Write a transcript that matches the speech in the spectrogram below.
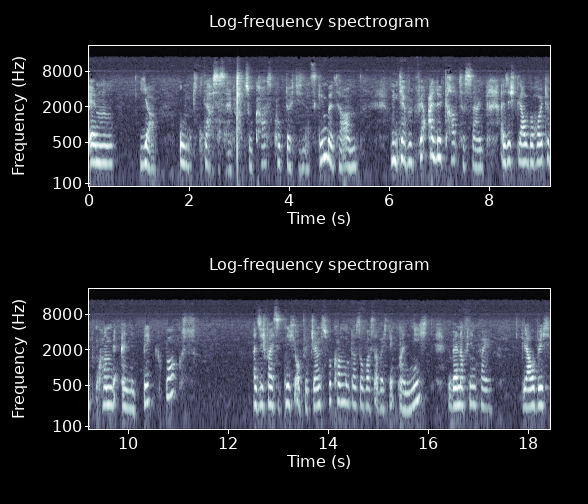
Ähm, ja. Und das ist einfach zu krass. Guckt euch diesen Skin bitte an. Und der wird für alle gratis sein. Also ich glaube, heute bekommen wir eine Big Box. Also ich weiß jetzt nicht, ob wir Gems bekommen oder sowas, aber ich denke mal nicht. Wir werden auf jeden Fall, glaube ich,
